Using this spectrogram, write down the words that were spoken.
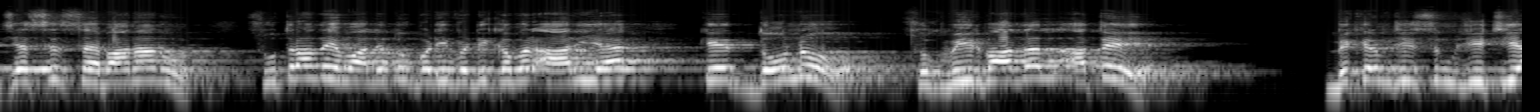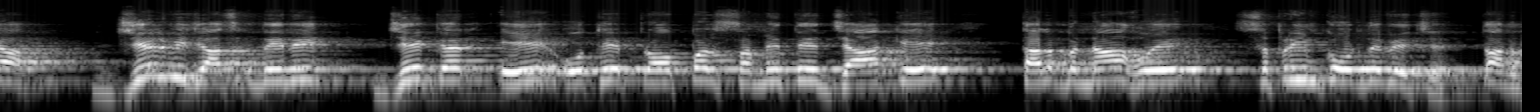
ਜਸਟਿਸ ਸਹਿਬਾਨਾਂ ਨੂੰ ਸੂਤਰਾਂ ਦੇ ਹਵਾਲੇ ਤੋਂ ਬੜੀ ਵੱਡੀ ਖਬਰ ਆ ਰਹੀ ਹੈ ਕਿ ਦੋਨੋਂ ਸੁਖਬੀਰ ਬਾਦਲ ਅਤੇ ਬਿਕਰਮਜੀਤ ਸਿੰਘ ਮਜੀਠੀਆ ਜੇਲ੍ਹ ਵੀ ਜਾ ਸਕਦੇ ਨੇ, ਜੇਕਰ ਇਹ ਉਥੇ ਪ੍ਰੋਪਰ ਸਮੇਂ ਤੇ ਜਾ ਕੇ ਤਲਬ ਨਾ ਹੋਏ ਸੁਪਰੀਮ ਕੋਰਟ ਦੇ ਵਿੱਚ। ਧੰਨਵਾਦ।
